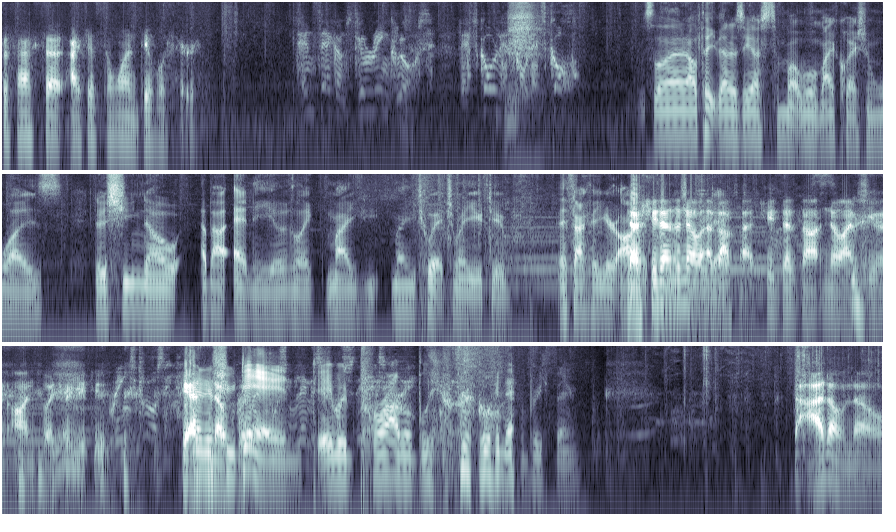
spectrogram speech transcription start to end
the fact that I just don't want to deal with her. 10 seconds till ring close. Let's go, let's go, let's go. So then I'll take that as a yes to my, what my question was. Does she know about any of like my my Twitch, my YouTube? The fact that you're on. No, she pretty doesn't know every day. about that. She does not know I'm even on Twitch or YouTube. She has And if no she clue. did, it would probably ruin everything. I don't know.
